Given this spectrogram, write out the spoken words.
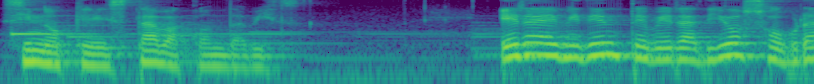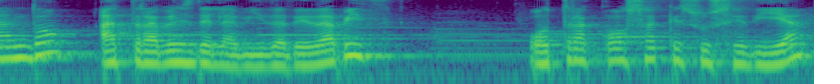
sino que estaba con David. Era evidente ver a Dios obrando a través de la vida de David. Otra cosa que sucedía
